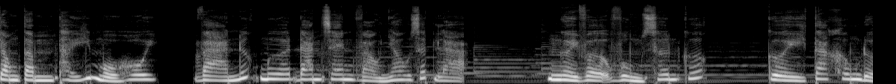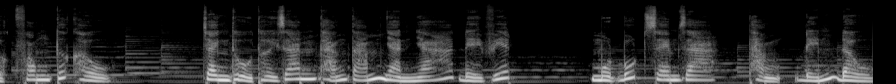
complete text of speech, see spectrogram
trong tâm thấy mồ hôi và nước mưa đan xen vào nhau rất lạ. Người vợ vùng sơn cước cười ta không được phong tước hầu. Tranh thủ thời gian tháng 8 nhàn nhã để viết. Một bút xem ra thẳng đến đầu.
